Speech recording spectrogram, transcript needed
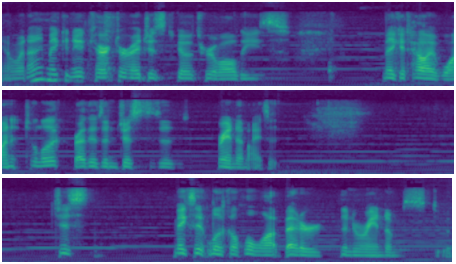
Yeah, when I make a new character, I just go through all these, make it how I want it to look, rather than just randomize it. Just makes it look a whole lot better than randoms do.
